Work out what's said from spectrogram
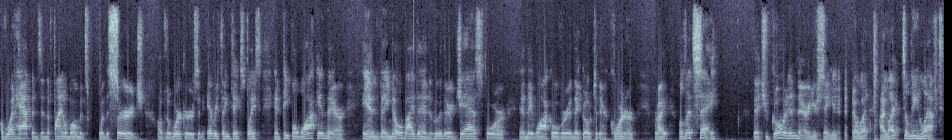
of what happens in the final moments when the surge of the workers and everything takes place, and people walk in there and they know by then who they're jazzed for, and they walk over and they go to their corner, right? Well, let's say that you're going in there and you're saying, you know what, I like to lean left.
